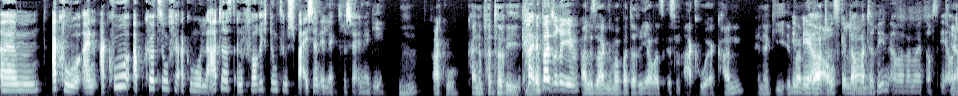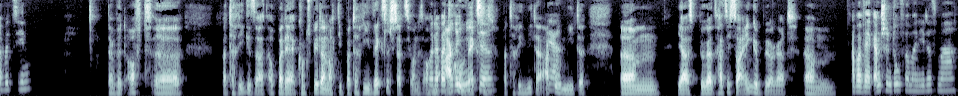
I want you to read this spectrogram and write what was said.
Ähm, Akku. Ein Akku, Abkürzung für Akkumulator, ist eine Vorrichtung zum Speichern elektrischer Energie. Mhm. Akku, keine Batterie. Keine Ja. Batterie. Alle sagen immer Batterie, aber es ist ein Akku. Er kann Energie immer Im wieder E-Auto. Es gibt auch aufgeladen. Batterien, aber wenn wir jetzt aufs E-Auto Ja. beziehen. Da wird oft äh, Batterie gesagt. Auch bei der kommt später noch die Batteriewechselstation ist auch Oder eine. Akkuwechsel, Batteriemiete, Akkumiete. Ähm, ja, es bürgert, hat sich so eingebürgert. Ähm, Aber wäre ganz schön doof, wenn man jedes Mal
